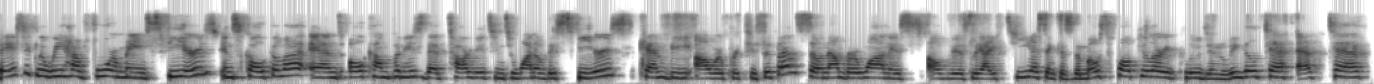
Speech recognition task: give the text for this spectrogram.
Basically, we have four main spheres in Skolkovo, and all companies that target into one of these spheres can be our participants. So, number one is obviously IT, I think is the most popular, including legal tech, ed tech,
